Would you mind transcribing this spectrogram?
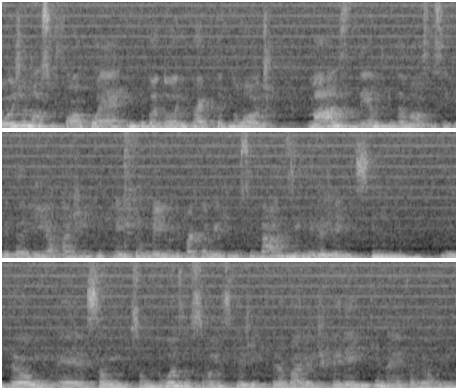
hoje o nosso foco é incubador e parque tecnológico. Mas dentro da nossa secretaria a gente tem também o departamento de cidades inteligentes. Uhum. Então é, são, são duas ações que a gente trabalha diferente, né? Cada um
